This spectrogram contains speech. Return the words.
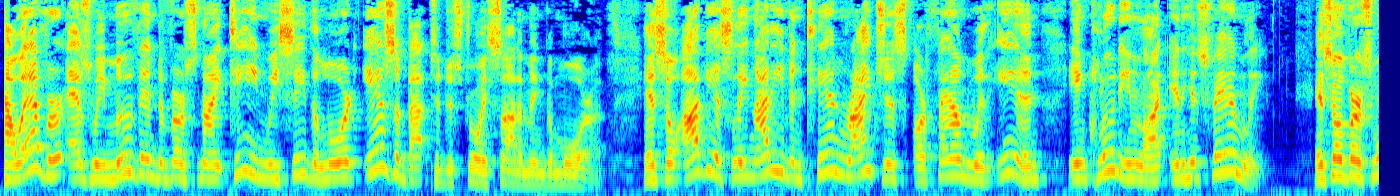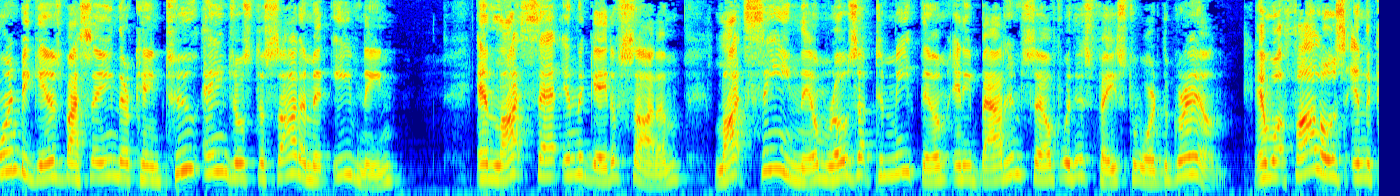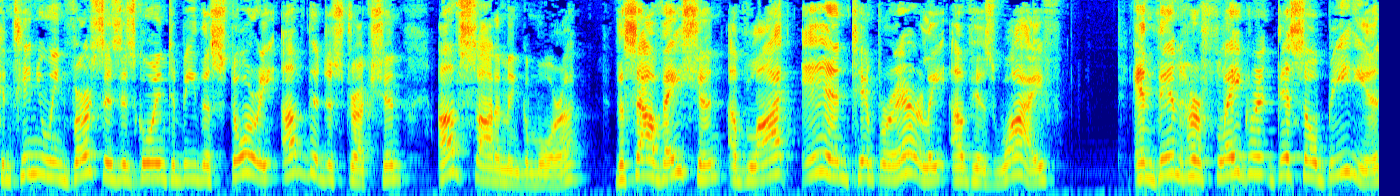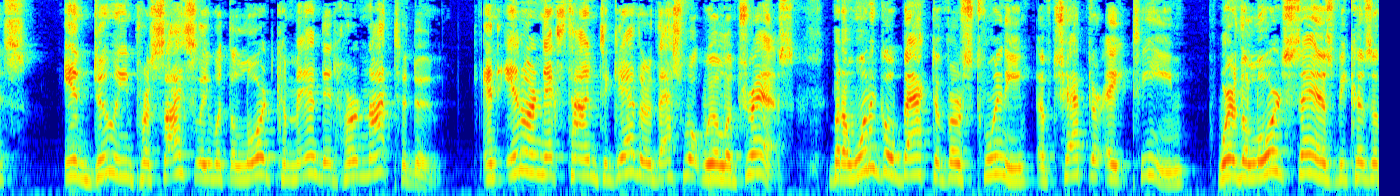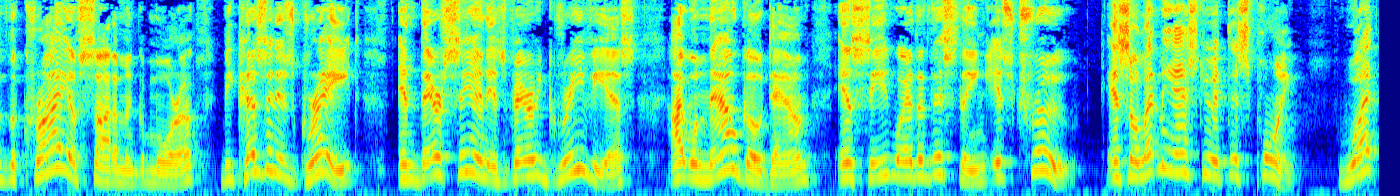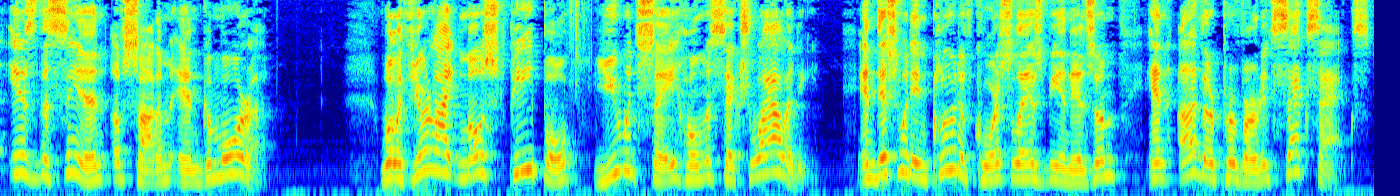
However, as we move into verse 19, we see the Lord is about to destroy Sodom and Gomorrah. And so obviously, not even 10 righteous are found within, including Lot and his family. And so verse 1 begins by saying, There came two angels to Sodom at evening, and Lot sat in the gate of Sodom. Lot, seeing them, rose up to meet them, and he bowed himself with his face toward the ground. And what follows in the continuing verses is going to be the story of the destruction of Sodom and Gomorrah, the salvation of Lot and temporarily of his wife, and then her flagrant disobedience in doing precisely what the Lord commanded her not to do. And in our next time together, that's what we'll address. But I want to go back to verse 20 of chapter 18, where the Lord says, Because of the cry of Sodom and Gomorrah, because it is great, and their sin is very grievous, I will now go down and see whether this thing is true. And so let me ask you at this point what is the sin of Sodom and Gomorrah? Well, if you're like most people, you would say homosexuality. And this would include, of course, lesbianism and other perverted sex acts.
